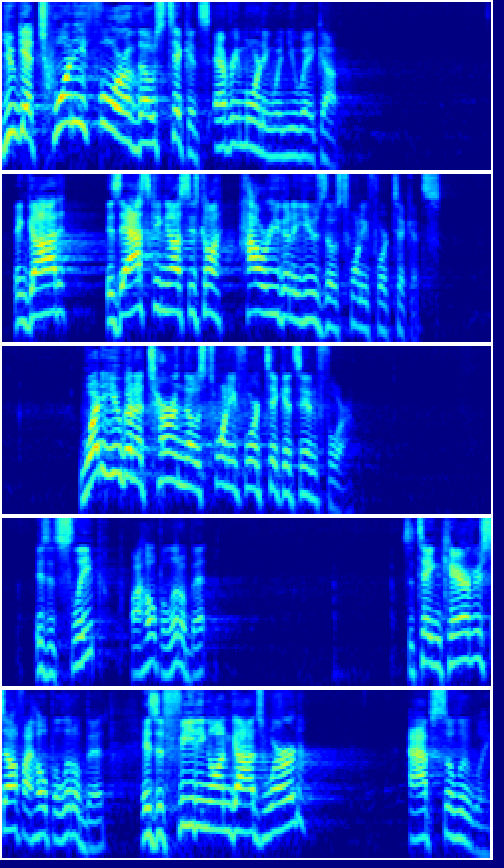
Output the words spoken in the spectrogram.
You get 24 of those tickets every morning when you wake up. And God is asking us, He's calling, how are you going to use those 24 tickets? What are you going to turn those 24 tickets in for? Is it sleep? Well, I hope a little bit. Is it taking care of yourself? I hope a little bit. Is it feeding on God's word? Absolutely.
